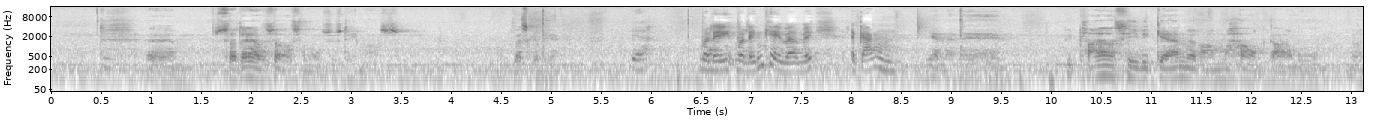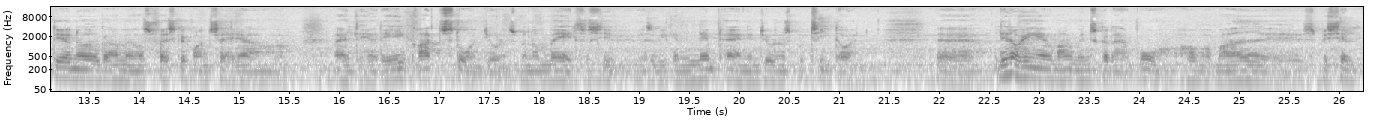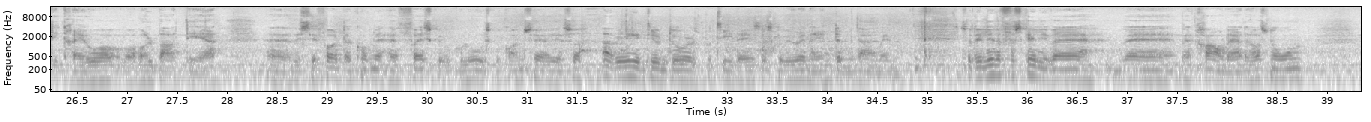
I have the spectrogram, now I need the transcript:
Mm. Øh, så der er jo så også nogle systemer også, der skal virke. Ja. Hvor længe, hvor længe kan I være væk af gangen? Jamen, øh, vi plejer at sige, at vi gerne vil ramme havn gang om ugen. Og det har noget at gøre med også friske grøntsager og, og alt det her. Det er ikke ret stor endurance, men normalt så siger vi, altså vi kan nemt have en endurance på 10 døgn. Uh, lidt afhængig af, hvor mange mennesker der bor, og hvor meget uh, specielt det kræver, og hvor holdbart det er. Øh, hvis det er folk, der kun vil have friske økologiske grøntsager, ja, så har vi ikke en endurance på 10 dage, så skal vi jo ind og hente dem en gang imellem. Så det er lidt forskelligt, hvad, hvad, hvad kravet er. Der er også nogen,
